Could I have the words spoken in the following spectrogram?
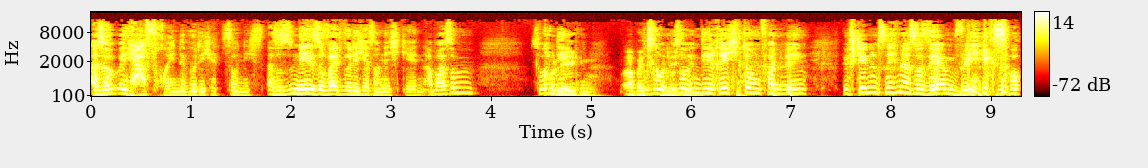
also ja, Freunde würde ich jetzt so nicht. Also nee, so weit würde ich jetzt noch nicht gehen. Aber so, so in die Kollegen, so, Arbeitskollegen. so in die Richtung von wegen, wir stehen uns nicht mehr so sehr im Weg. So,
